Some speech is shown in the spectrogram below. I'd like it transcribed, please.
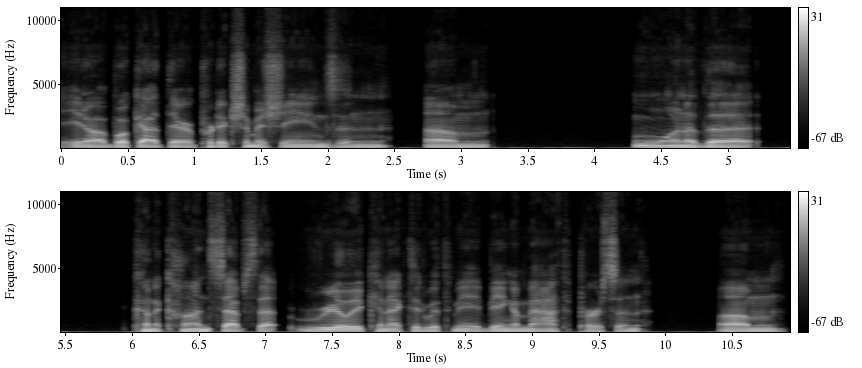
you know a book out there, prediction machines, and um one of the kind of concepts that really connected with me, being a math person, um,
